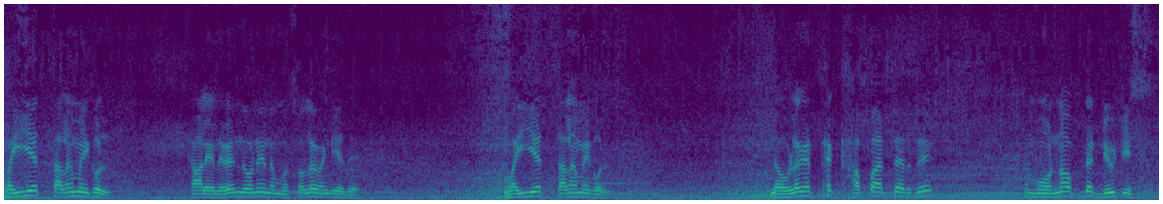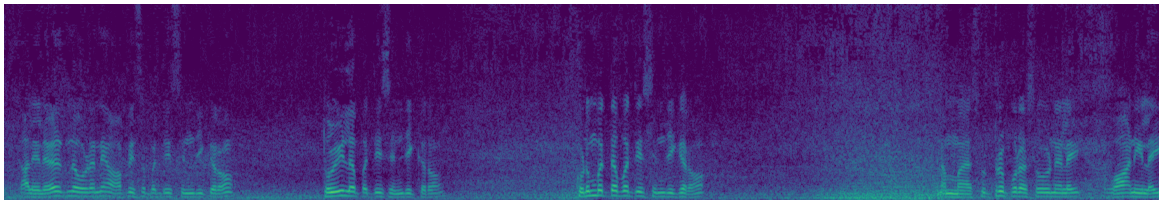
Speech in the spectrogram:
வைய தலைமைகள். காலையில் எழுந்தோடனே நம்ம சொல்ல வேண்டியது வைய தலைமைகள். இந்த உலகத்தை காப்பாற்றுறது நம்ம ஒன் ஆஃப் த டியூட்டிஸ் காலையில் எழுந்த உடனே ஆஃபீஸை பற்றி சிந்திக்கிறோம். தொழிலை பற்றி சிந்திக்கிறோம் குடும்பத்தை பற்றி சிந்திக்கிறோம். நம்ம சுற்றுப்புற சூழ்நிலை வானிலை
